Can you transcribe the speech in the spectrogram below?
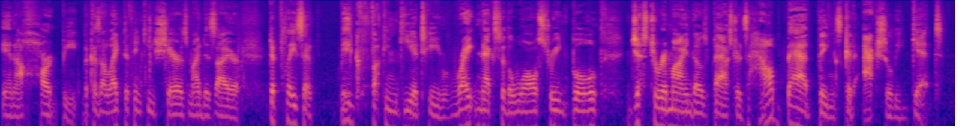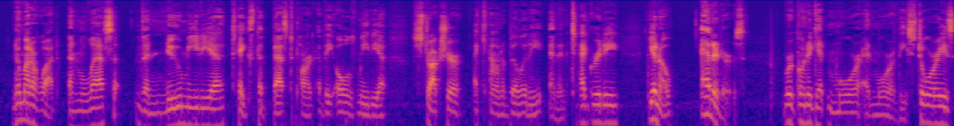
in a heartbeat because I like to think he shares my desire to place a big fucking guillotine right next to the Wall Street Bull just to remind those bastards how bad things could actually get. No matter what, unless the new media takes the best part of the old media structure, accountability, and integrity, you know, editors. We're going to get more and more of these stories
